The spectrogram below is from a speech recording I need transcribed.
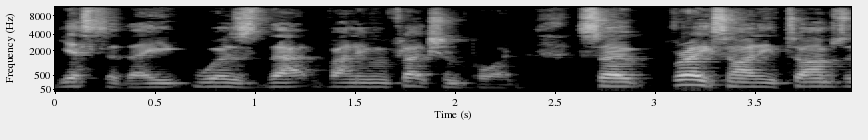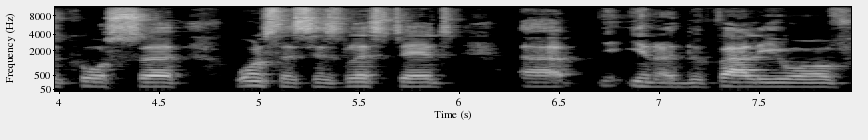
yesterday was that value inflection point. So very exciting times. Of course, uh, once this is listed, you know, the value of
